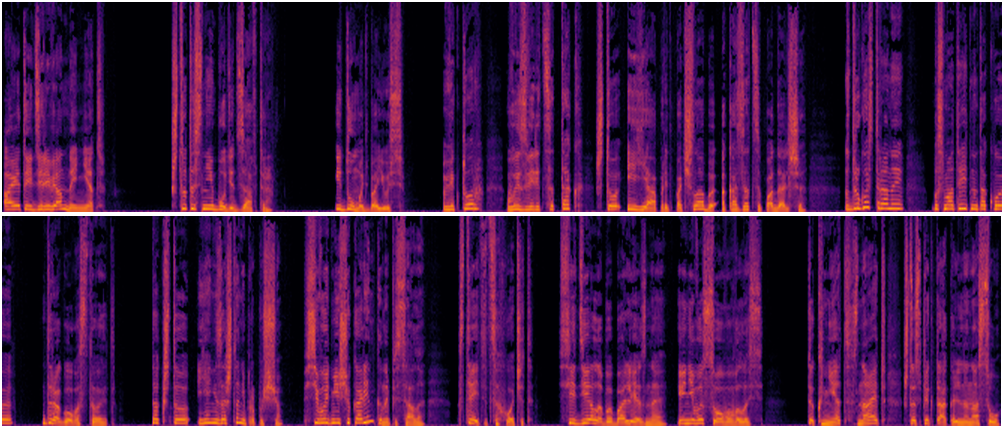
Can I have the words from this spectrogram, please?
а этой деревянной нет. Что-то с ней будет завтра. И думать боюсь. Виктор вызверится так, что и я предпочла бы оказаться подальше. С другой стороны, посмотреть на такое дорогого стоит. Так что я ни за что не пропущу. Сегодня еще Каринка написала, встретиться хочет. Сидела бы болезная и не высовывалась. Так нет, знает, что спектакль на носу,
